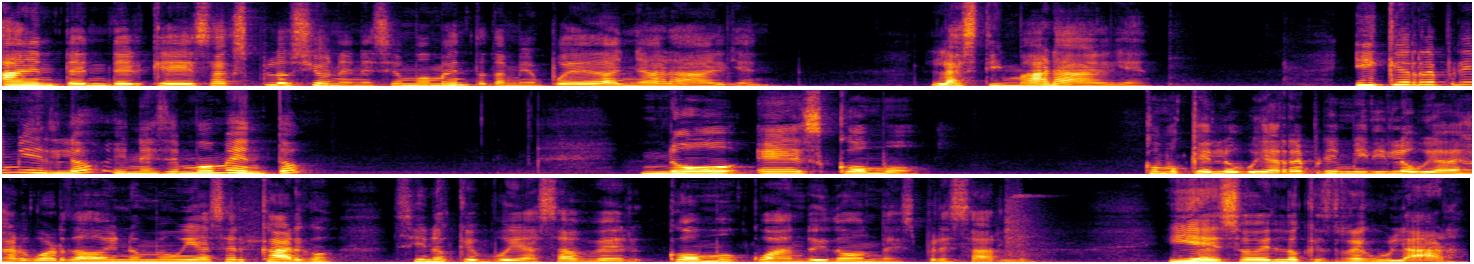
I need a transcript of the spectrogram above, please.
a entender que esa explosión en ese momento también puede dañar a alguien, lastimar a alguien. Y que reprimirlo en ese momento no es como como que lo voy a reprimir y lo voy a dejar guardado y no me voy a hacer cargo, sino que voy a saber cómo, cuándo y dónde expresarlo. Y eso es lo que es regular.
